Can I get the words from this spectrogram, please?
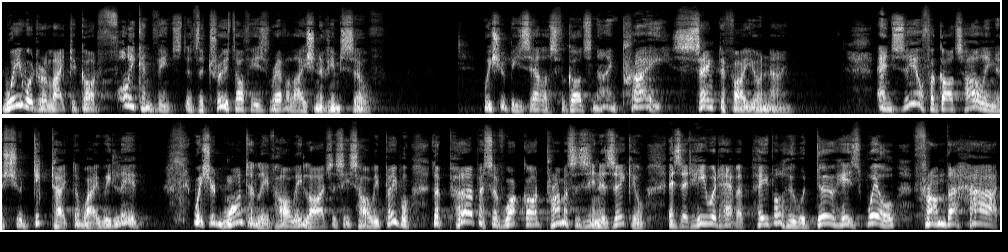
we would relate to God fully convinced of the truth of his revelation of himself. We should be zealous for God's name. Pray, sanctify your name. And zeal for God's holiness should dictate the way we live. We should want to live holy lives as his holy people. The purpose of what God promises in Ezekiel is that he would have a people who would do his will from the heart.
